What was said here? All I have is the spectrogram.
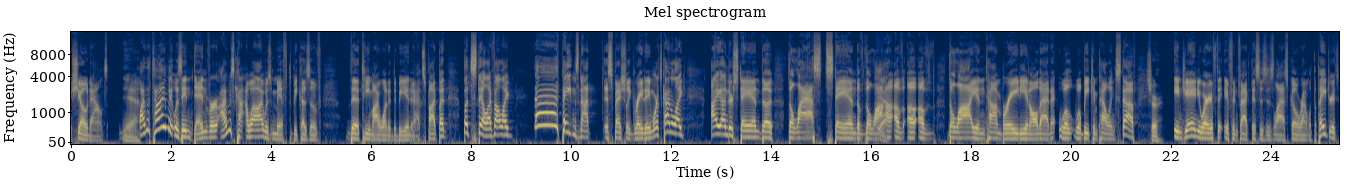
showdowns. Yeah. By the time it was in Denver, I was kind well, I was miffed because of the team I wanted to be in that spot. But but still, I felt like ah, Peyton's not especially great anymore. It's kind of like I understand the the last stand of the li- Yeah. of, of of the lion Tom Brady and all that will will be compelling stuff Sure. in January if the, if in fact this is his last go around with the Patriots.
